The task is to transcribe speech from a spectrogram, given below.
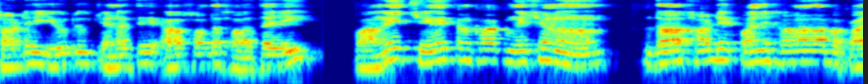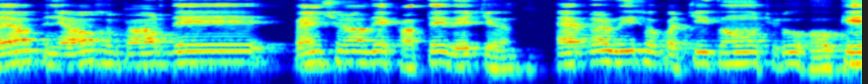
ਸਾਡੇ YouTube ਚੈਨਲ ਤੇ ਆਪ ਸਭ ਦਾ ਸਵਾਗਤ ਹੈ ਜੀ। ਭਾਵੇਂ 6ਵੇਂ ਤਨਖਾਹ ਕਮਿਸ਼ਨ ਦਾ 5.5 ਸਾਲਾਂ ਦਾ ਬਕਾਇਆ ਪੰਜਾਬ ਸਰਕਾਰ ਦੇ ਪੈਨਸ਼ਨਰਾਂ ਦੇ ਖਾਤੇ ਵਿੱਚ ਅਪ੍ਰੈਲ 2025 ਤੋਂ ਸ਼ੁਰੂ ਹੋ ਕੇ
